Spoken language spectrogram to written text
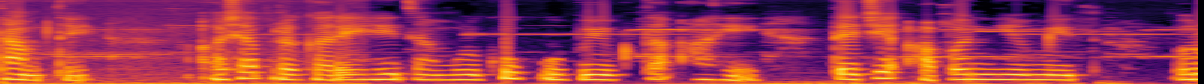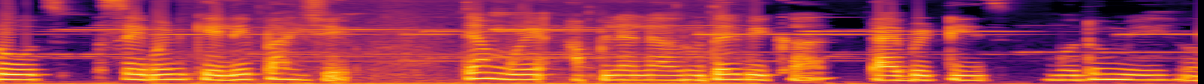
थांबते. अशा प्रकारे हे जांभूळ खूप उपयुक्त आहे. त्याचे आपण नियमित रोज सेवन केले पाहिजे. त्यामुळे आपल्याला हृदयविकार डायबिटीज मधुमेह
